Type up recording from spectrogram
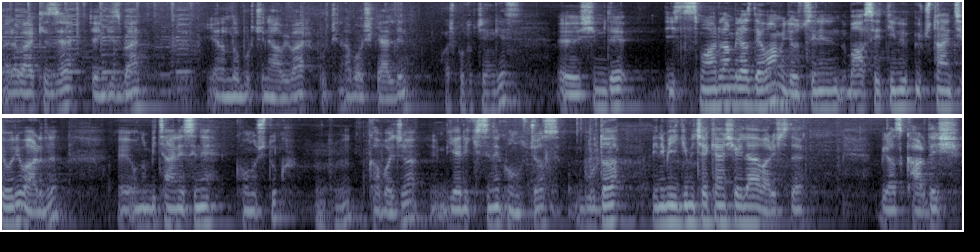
Merhaba herkese. Cengiz ben. Ee, Yanımda Burçin abi var. Burçin abi hoş geldin. Hoş bulduk Cengiz. Ee, şimdi istismardan biraz devam ediyoruz. Senin bahsettiğin 3 tane teori vardı. Ee, onun bir tanesini konuştuk. Kabaca. Diğer ikisini konuşacağız. Burada benim ilgimi çeken şeyler var işte. Biraz kardeş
